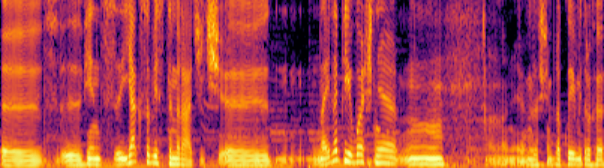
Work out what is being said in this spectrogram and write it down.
E, więc jak sobie z tym radzić? E, najlepiej właśnie, mm, no nie wiem, właśnie brakuje mi trochę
